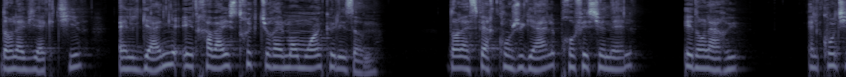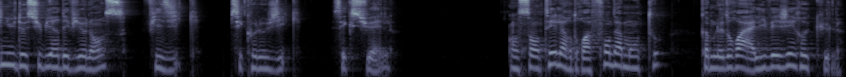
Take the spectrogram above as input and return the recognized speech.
Dans la vie active, elles gagnent et travaillent structurellement moins que les hommes. Dans la sphère conjugale, professionnelle et dans la rue, elles continuent de subir des violences physiques, psychologiques, sexuelles. En santé, leurs droits fondamentaux, comme le droit à l'IVG, reculent.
